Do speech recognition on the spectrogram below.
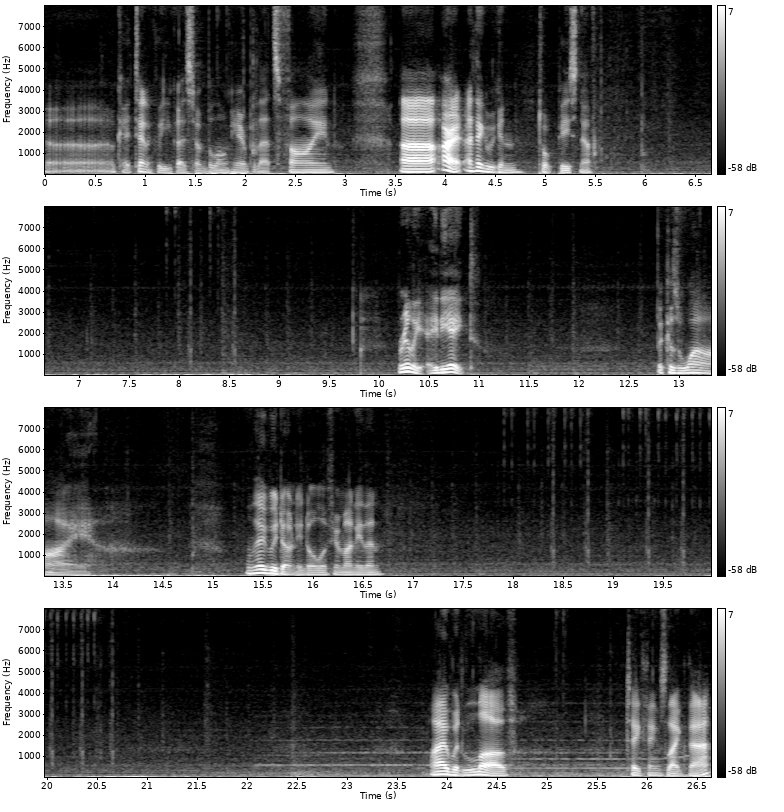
Uh, okay, technically you guys don't belong here, but that's fine. Uh, Alright, I think we can talk peace now. Really, 88? Because why? Well, maybe we don't need all of your money then. I would love take things like that.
